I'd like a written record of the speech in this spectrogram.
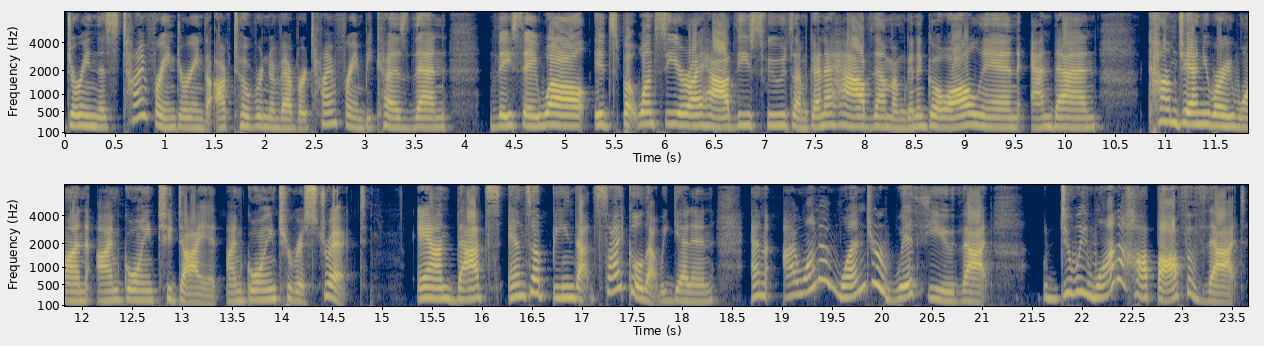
during this time frame, during the October November time frame, because then they say, well, it's but once a year I have these foods. I'm going to have them. I'm going to go all in. And then come January 1, I'm going to diet. I'm going to restrict. And that's ends up being that cycle that we get in. And I want to wonder with you that do we want to hop off of that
